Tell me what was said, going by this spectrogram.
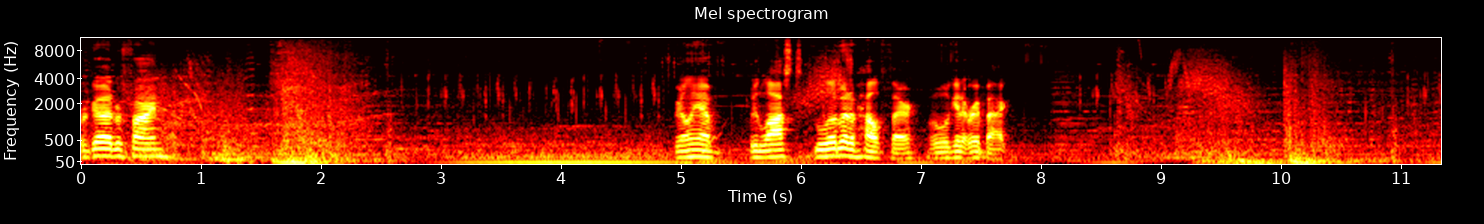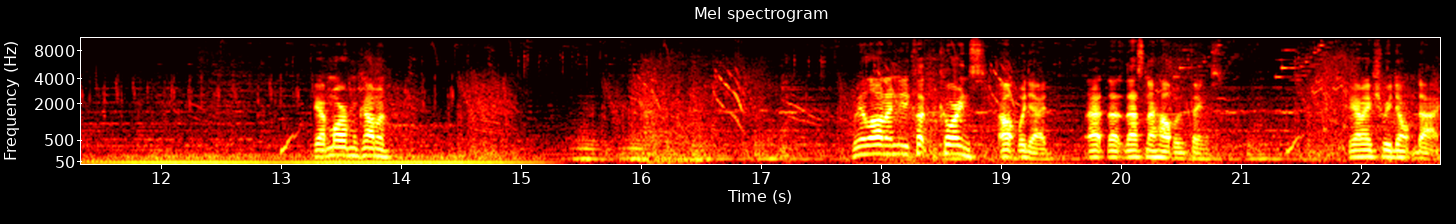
We're good, we're fine. We only have, we lost a little bit of health there, but we'll get it right back. Got more of them coming. Me alone, I need to collect the coins. Oh, we died. That, that, that's not helping things. We gotta make sure we don't die.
